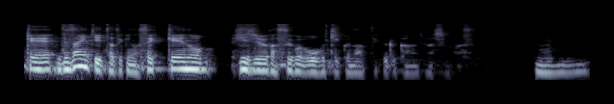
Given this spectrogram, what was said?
計、デザインって言った時の設計の比重がすごい大きくなってくる感じがします。うん。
